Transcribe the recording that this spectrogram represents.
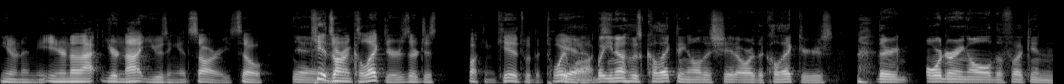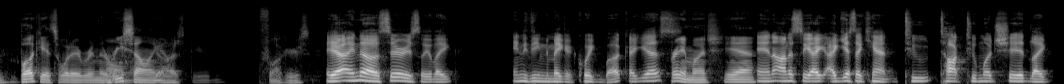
You know what I mean? You're not you're not using it. Sorry. So Yeah. kids aren't collectors. They're just fucking kids with a toy yeah, box. but you know who's collecting all this shit are the collectors. They're ordering all the fucking buckets, whatever, and they're Oh my reselling them. dude. Fuckers. Yeah, I know. Seriously, like anything to make a quick buck, I guess. Pretty much, yeah. And honestly, I, I guess I can't too talk too much shit. Like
